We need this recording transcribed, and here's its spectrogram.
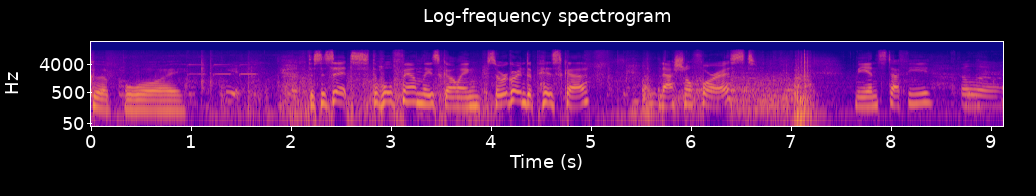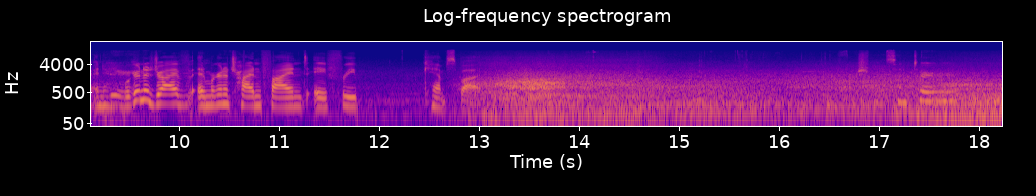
Good boy. This is it. The whole family's going. So we're going to Pisgah National Forest. Me and Steffi. Hello. And we're gonna drive and we're gonna try and find a free camp spot. Refreshment center.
